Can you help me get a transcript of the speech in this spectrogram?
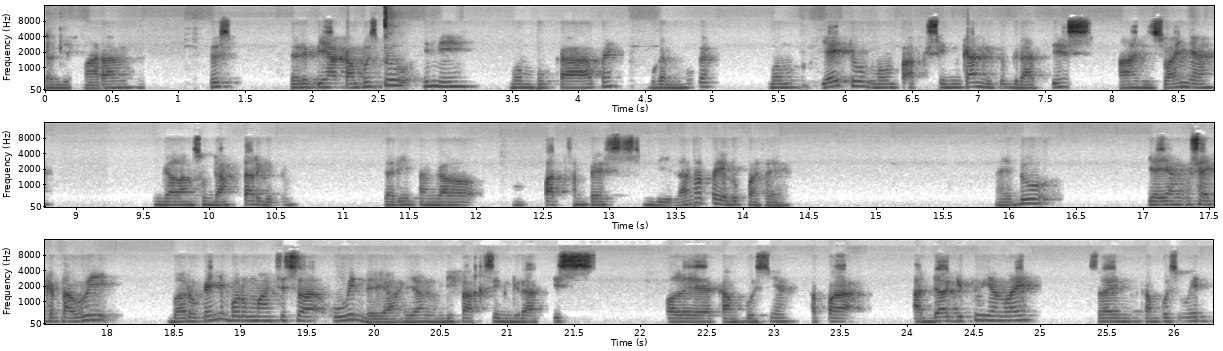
dan di Semarang. Terus dari pihak kampus tuh ini membuka apa ya? Bukan membuka, mem, ya itu memvaksinkan gitu gratis mahasiswanya. Tinggal langsung daftar gitu. Dari tanggal 4 sampai 9 apa ya lupa saya. Nah itu ya yang saya ketahui baru kayaknya baru mahasiswa UIN deh yang yang divaksin gratis oleh kampusnya. Apa ada gitu yang lain selain kampus UIN?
